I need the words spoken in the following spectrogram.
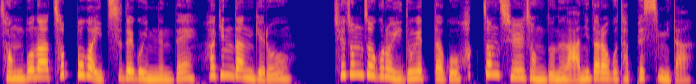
정보나 첩보가 입수되고 있는데 확인 단계로 최종적으로 이동했다고 확정 지을 정도는 아니다라고 답했습니다.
